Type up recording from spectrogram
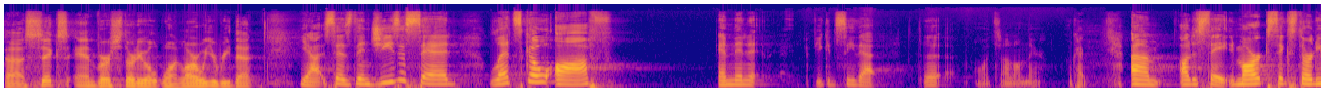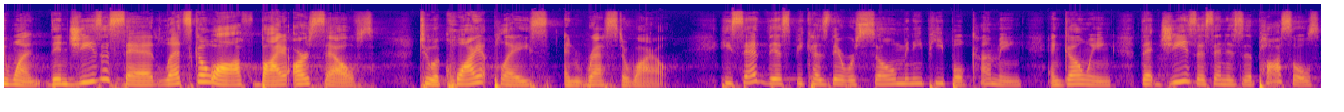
uh, 6 and verse 31. Laura, will you read that? Yeah. It says, Then Jesus said, Let's go off. And then, it, if you could see that, uh, oh, it's not on there. Okay. Um, I'll just say Mark 6:31. Then Jesus said, "Let's go off by ourselves to a quiet place and rest a while." He said this because there were so many people coming and going that Jesus and his apostles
